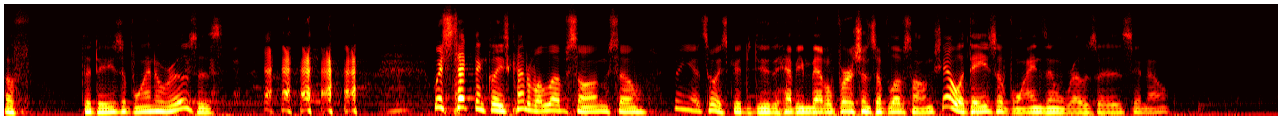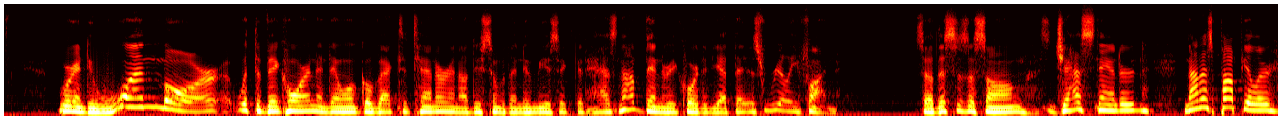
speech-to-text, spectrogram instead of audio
of the Days of Wine and Roses, which technically is kind of a love song. So yeah, it's always good to do the heavy metal versions of love songs. Yeah, well, Days of Wines and Roses, you know. We're going to do one more with the big horn, and then we'll go back to tenor, and I'll do some of the new music that has not been recorded yet that is really fun. So, this is a song, jazz standard, not as popular,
